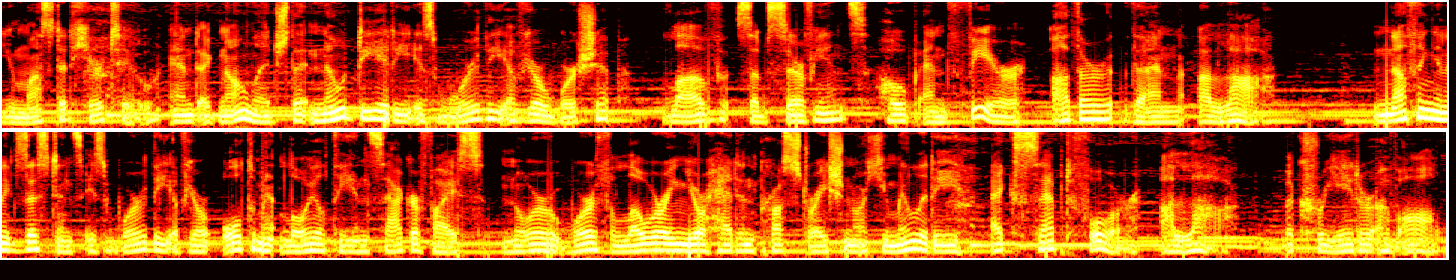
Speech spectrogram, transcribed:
You must adhere to and acknowledge that no deity is worthy of your worship, love, subservience, hope, and fear other than Allah. Nothing in existence is worthy of your ultimate loyalty and sacrifice, nor worth lowering your head in prostration or humility, except for Allah, the creator of all.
